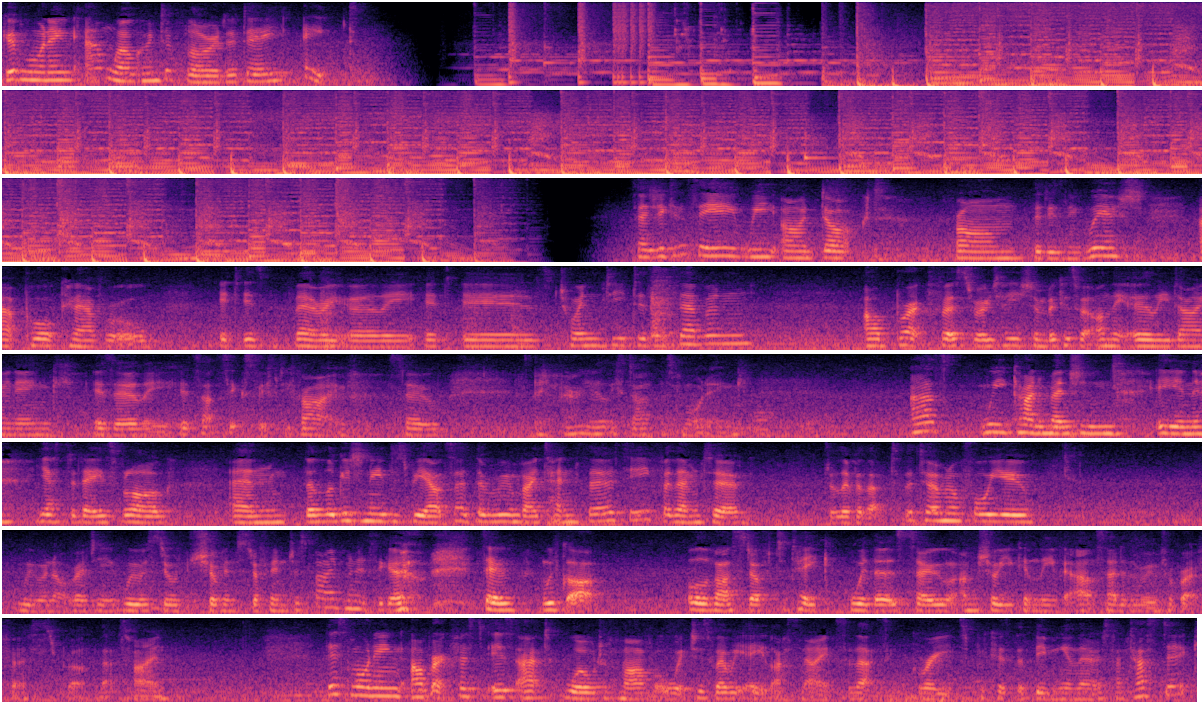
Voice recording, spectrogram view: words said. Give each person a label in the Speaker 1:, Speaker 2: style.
Speaker 1: Good morning and welcome to Florida Day 8. So as you can see, we are docked from the Disney Wish at Port Canaveral. It is very early. It is 20 to 7. Our breakfast rotation, because we're on the early dining, is early. It's at 6.55. So it's been a very early start this morning. As we kind of mentioned in yesterday's vlog, um, the luggage needed to be outside the room by 10.30 for them to deliver that to the terminal for you we were not ready we were still shoving stuff in just five minutes ago so we've got all of our stuff to take with us so I'm sure you can leave it outside of the room for breakfast but that's fine. This morning our breakfast is at World of Marvel which is where we ate last night so that's great because the theming in there is fantastic.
